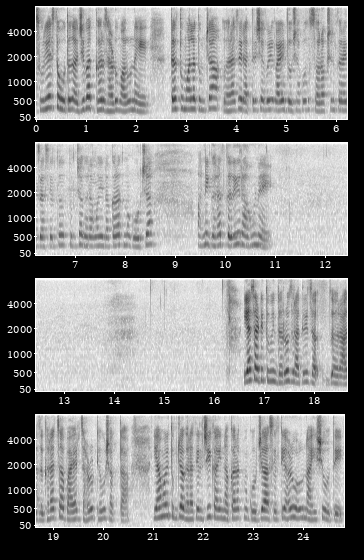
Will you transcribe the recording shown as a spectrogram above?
सूर्यास्त होतच अजिबात घर झाडू मारू नये. तर तुम्हाला तुमच्या घराचे रात्रीच्या वेळी वाईट दोषापासून संरक्षण करायचं असेल तर तुमच्या घरामध्ये नकारात्मक ऊर्जा आणि घरात कधी राहू नये. यासाठी तुम्ही दररोज रात्री झ ज- राज घराच्या बाहेर झाडू ठेवू शकता. यामुळे तुमच्या घरातील जी काही नकारात्मक ऊर्जा असेल ती हळूहळू नाहीशी होते.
